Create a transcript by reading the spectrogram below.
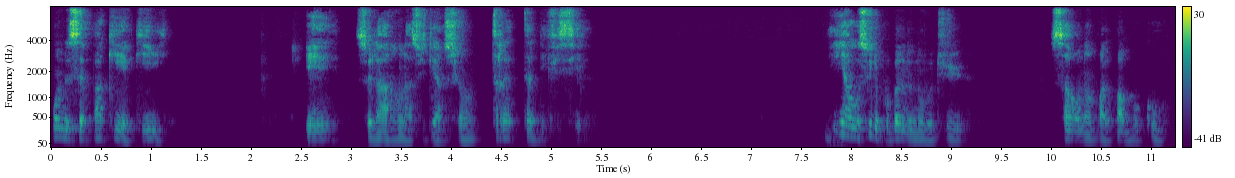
On ne sait pas qui est qui. Et cela rend la situation très très difficile. Il y a aussi le problème de nourriture. Ça, on n'en parle pas beaucoup.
